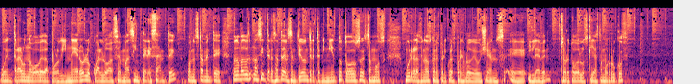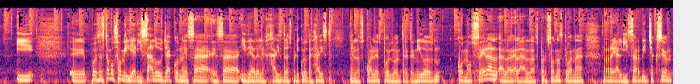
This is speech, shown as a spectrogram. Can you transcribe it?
o entrar una bóveda por dinero, lo cual lo hace más interesante, honestamente, bueno, más, más interesante en el sentido de entretenimiento, todos estamos muy relacionados con las películas, por ejemplo, de Ocean's eh, Eleven, sobre todo los que ya estamos rucos, y eh, pues estamos familiarizados ya con esa, esa idea heist, de las películas de heist, en las cuales pues lo entretenido es conocer a las personas que van a realizar dicha acción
